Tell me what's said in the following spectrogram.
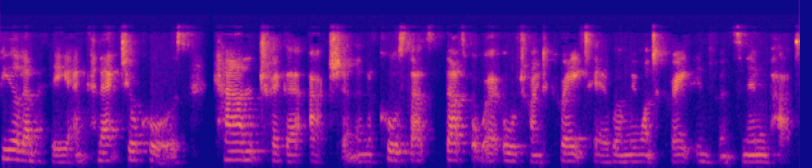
feel empathy and connect your cause can trigger action. And of course, that's, that's what we're all trying to create here when we want to create influence and impact.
